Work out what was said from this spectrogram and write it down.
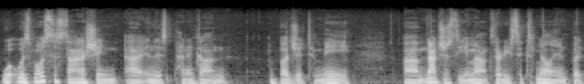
what was most astonishing uh, in this Pentagon budget to me, um, not just the amount, 36 million, but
